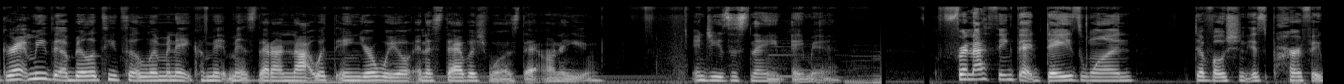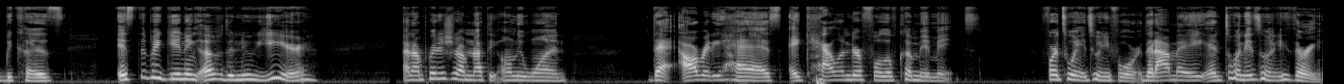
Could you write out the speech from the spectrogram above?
Grant me the ability to eliminate commitments that are not within your will and establish ones that honor you. In Jesus' name, amen. Friend, I think that days one devotion is perfect because it's the beginning of the new year. And I'm pretty sure I'm not the only one that already has a calendar full of commitments for 2024 that I made in 2023.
